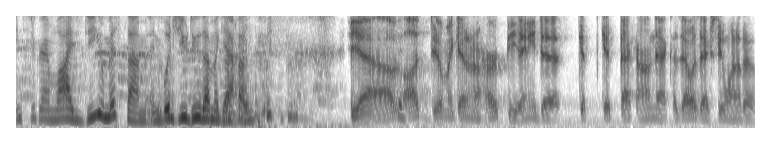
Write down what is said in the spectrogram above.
Instagram lives. Do you miss them, and would you do them again? Yeah, I'll, I'll do them again in a heartbeat. I need to get get back on that because that was actually one of the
